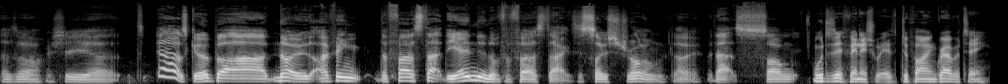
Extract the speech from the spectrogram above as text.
as well. She, uh, yeah, that was good. But uh, no, I think the first act, the ending of the first act is so strong, though. That song, What does it finish with? Defying Gravity.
